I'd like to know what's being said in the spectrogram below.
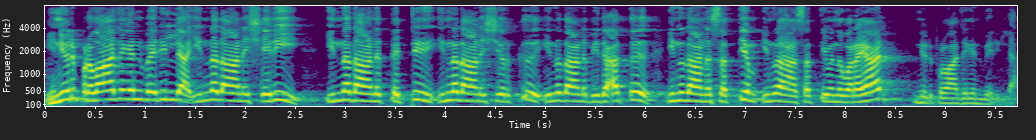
ഇനിയൊരു പ്രവാചകൻ വരില്ല. ഇന്നതാണ് ശരി ഇന്നതാണ് തെറ്റ് ഇന്നതാണ് ഷിർക്ക് ഇന്നതാണ് വിദാത്ത് ഇന്നതാണ് സത്യം ഇന്നതാണ് സത്യം എന്ന് പറയാൻ ഇനിയൊരു പ്രവാചകൻ വരില്ല.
